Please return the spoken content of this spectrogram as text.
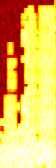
you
